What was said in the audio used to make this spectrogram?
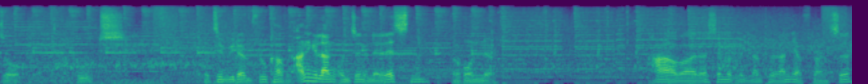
So. Gut. Jetzt sind wir wieder im Flughafen angelangt und sind in der letzten Runde. Aber das ist jemand mit einer Piranha-Pflanze.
